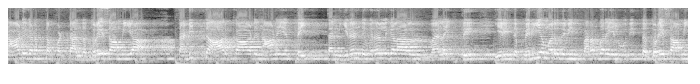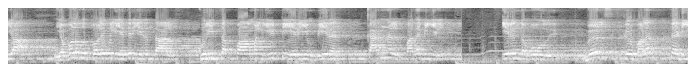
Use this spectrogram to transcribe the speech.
நாடு கடத்தப்பட்ட அந்த துரைசாமியா தடித்த ஆற்காடு நாணயத்தை தன் இரண்டு விரல்களால் வளைத்து எரிந்த பெரிய மருதுவின் பரம்பரையில் உதித்த துரைசாமியா எவ்வளவு தொலைவில் எதிரி இருந்தாலும் குறித்தப்பாமல் ஈட்டி எறியும் வீரன் கர்னல் பதவியில் இருந்தபோது வேல்ஸுக்கு வளர்த்தடி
